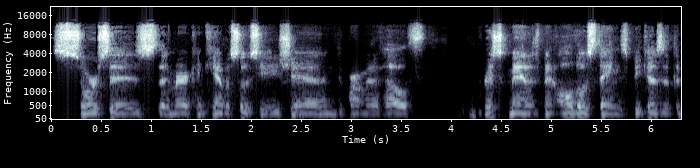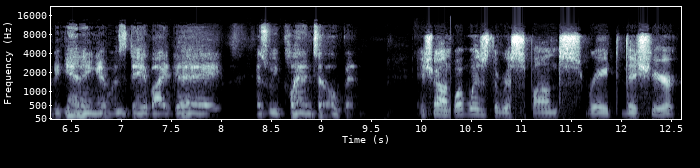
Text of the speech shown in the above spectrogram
sources the American Camp Association, Department of Health, risk management, all those things, because at the beginning it was day by day as we planned to open. Hey, Shawn, what was the response rate this year?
